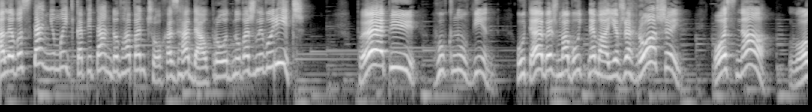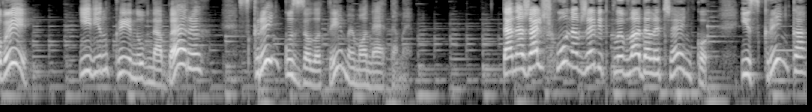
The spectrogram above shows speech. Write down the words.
Але в останню мить капітан Довгапанчоха згадав про одну важливу річ. Пепі. гукнув він. У тебе ж, мабуть, немає вже грошей. Ось на, лови. І він кинув на берег скриньку з золотими монетами. Та, на жаль, шхуна вже відпливла далеченько, і скринька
